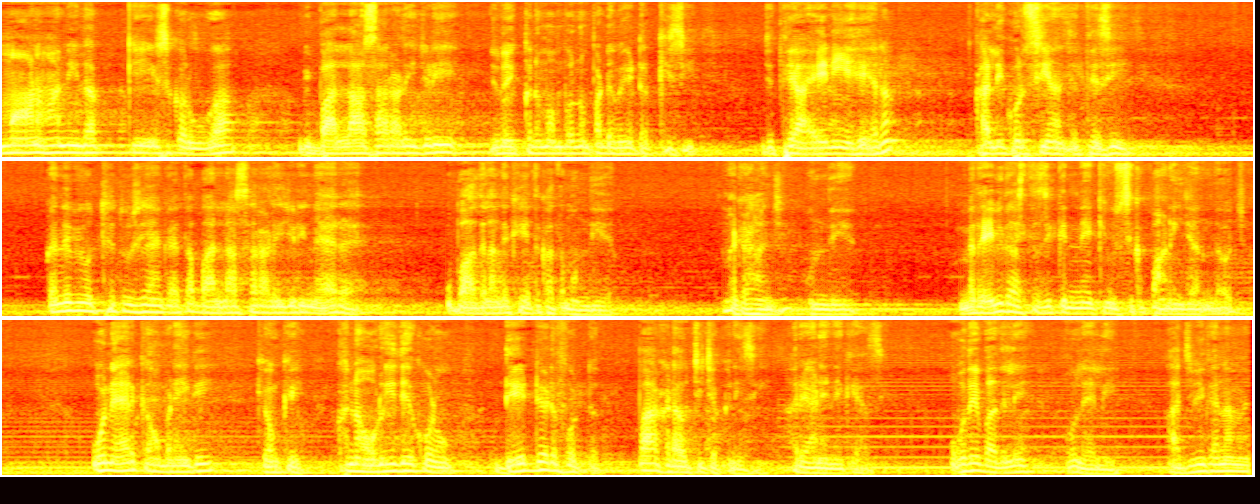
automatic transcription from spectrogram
ਮਾਨਹਾਨੀ ਦਾ ਕੇਸ ਕਰੂਗਾ, ਵੀ ਬਾਲਾਸਰ ਵਾਲੀ ਜਿਹੜੀ ਜਦੋਂ 1 ਨਵੰਬਰ ਨੂੰ ਆਪਾਂ ਡਿਬੇਟ ਰੱਖੀ ਸੀ, ਜਿੱਥੇ ਆਏ ਨਹੀਂ ਇਹ ਹੈ ਨਾ ਖਾਲੀ ਕੁਰਸੀਆਂ ਜਿੱਥੇ ਸੀ। ਕਹਿੰਦੇ ਵੀ ਉੱਥੇ ਤੁਸੀਂ ਐਂ ਕਹਤਾ, ਬਾਲਾਸਰ ਵਾਲੀ ਜਿਹੜੀ ਨਹਿਰ ਹੈ, ਉਹ ਬਾਦਲਾਂ ਦੇ ਖੇਤ ਖਤਮ ਹੁੰਦੀ ਹੈ। ਮੈਂ ਕਿਹਾ, ਹਾਂਜੀ, ਹੁੰਦੀ ਹੈ। ਮੈਂ ਤਾਂ ਇਹ ਵੀ ਦੱਸਦਾ ਸੀ ਕਿੰਨੇ ਕਿਊਸਿਕ ਪਾਣੀ ਜਾਂਦਾ ਉਹ ਚ। ਉਹ ਨਹਿਰ ਕਿਉਂ ਬਣੀ ਗਈ? ਕਿਉਂਕਿ ਖਨੌਰੀ ਦੇ ਕੋਲੋਂ ਡੇਢ ਡੇਢ ਫੁੱਟ ਭਾਖੜਾ ਉੱਚੀ ਚੱਕਣੀ ਸੀ, ਹਰਿਆਣੇ ਨੇ ਕਿਹਾ ਸੀ। ਉਹਦੇ ਬਦਲੇ ਉਹ ਲੈ ਲਈ। ਅੱਜ ਵੀ ਕਹਿੰਦਾ ਮੈਂ,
